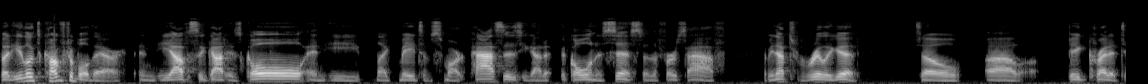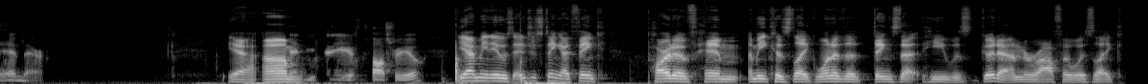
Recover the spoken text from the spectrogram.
but he looked comfortable there, and he obviously got his goal, and he like made some smart passes. He got a, a goal and assist in the first half. I mean, that's really good. So, uh, big credit to him there. Yeah. Um, Any, any thoughts for you? Yeah, I mean, it was interesting. I think part of him, I mean, because like one of the things that he was good at under Rafa was like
